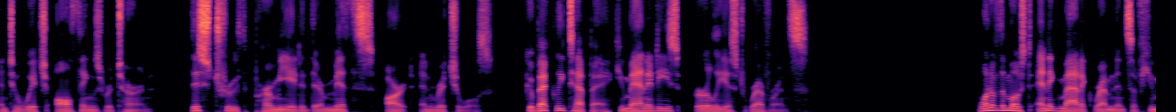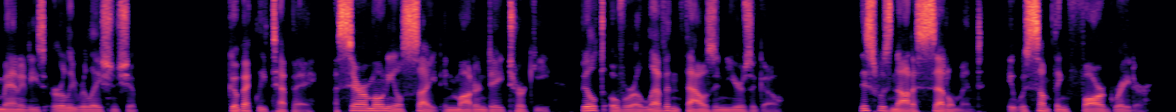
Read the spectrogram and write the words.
and to which all things return. This truth permeated their myths, art, and rituals. Göbekli Tepe, humanity's earliest reverence. One of the most enigmatic remnants of humanity's early relationship, Göbekli Tepe, a ceremonial site in modern-day Turkey, built over 11,000 years ago. This was not a settlement, it was something far greater.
